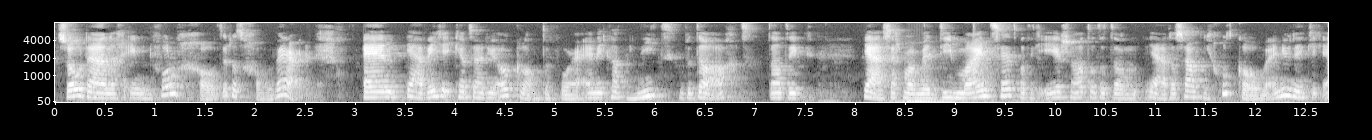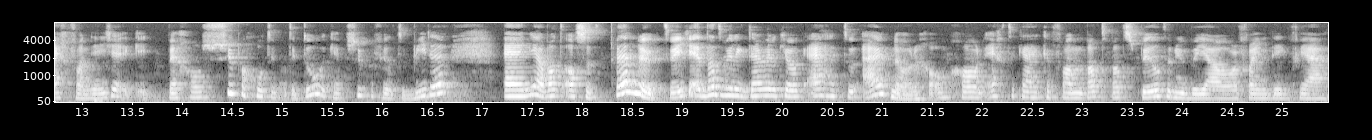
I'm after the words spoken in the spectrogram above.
zodanig in vorm gegoten dat het gewoon werkt. En ja, weet je, ik heb daar nu ook klanten voor. En ik had niet bedacht dat ik ja, zeg maar met die mindset wat ik eerst had, dat het dan, ja, dan zou het niet goed komen. En nu denk ik echt van, weet je, ik, ik ben gewoon super goed in wat ik doe. Ik heb super veel te bieden. En ja, wat als het wel lukt, weet je? En dat wil ik, daar wil ik je ook eigenlijk toe uitnodigen. Om gewoon echt te kijken van, wat, wat speelt er nu bij jou waarvan je denkt van, ja,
